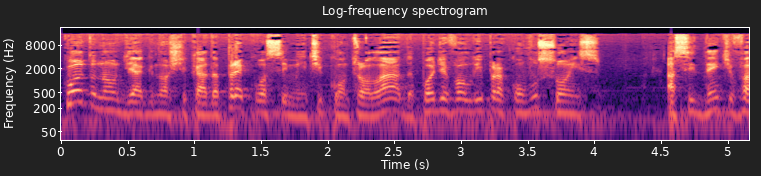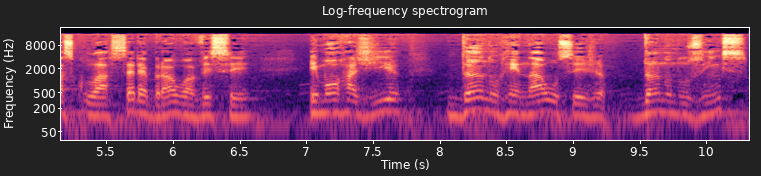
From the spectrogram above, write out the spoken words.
Quando não diagnosticada precocemente e controlada, pode evoluir para convulsões, acidente vascular cerebral, AVC, hemorragia, dano renal, ou seja, dano nos rins,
